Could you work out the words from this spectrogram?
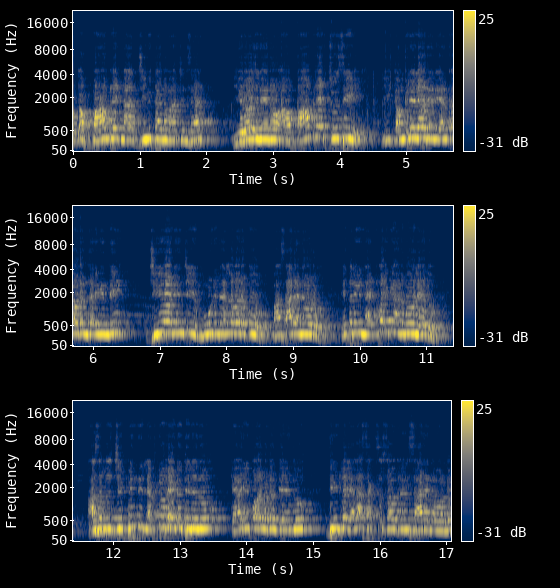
ఒక పాంప్లెట్ నా జీవితాన్ని మార్చింది సార్. ఈ రోజు నేను ఆ పాంప్లెట్ చూసి ఈ కంపెనీలో నేను ఎంటర్ అవ్వడం జరిగింది. జీరో నుంచి మూడు నెలల వరకు మా సార్ అనేవారు ఇతనికి నెట్వర్క్ అనుభవం లేదు. అసలు చెప్పింది లెఫ్ట్ రైట్ తెలియదు క్యారీ ఫార్వర్డ్ తెలియదు దీంట్లో ఎలా సక్సెస్ అవుతుందని సార్ అనేవాళ్ళు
